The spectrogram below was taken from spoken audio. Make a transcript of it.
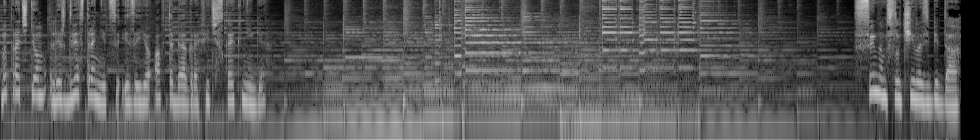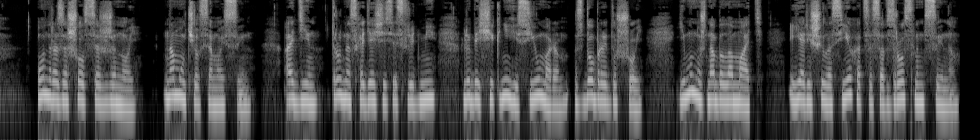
Мы прочтем лишь две страницы из ее автобиографической книги – сыном случилась беда. Он разошелся с женой. Намучился мой сын. Один, трудно сходящийся с людьми, любящий книги с юмором, с доброй душой. Ему нужна была мать, и я решила съехаться со взрослым сыном.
